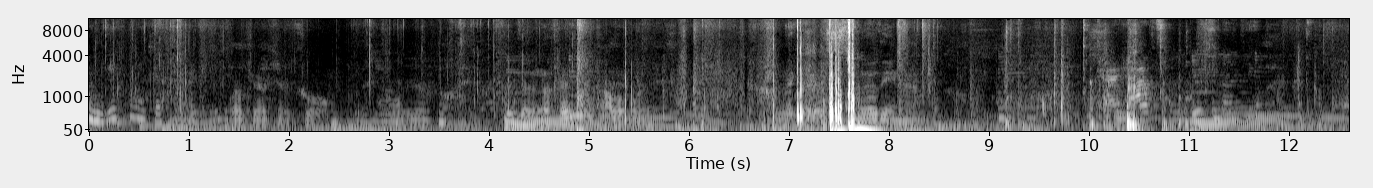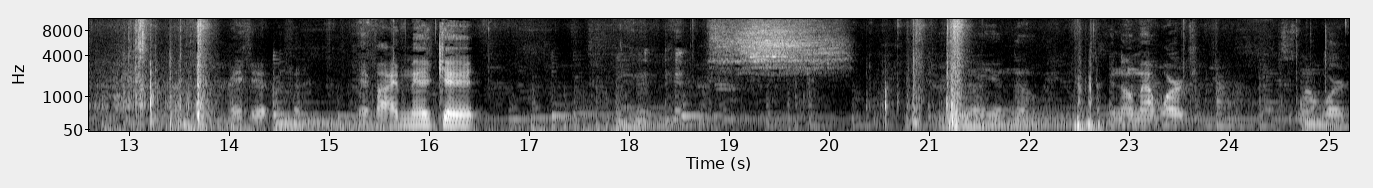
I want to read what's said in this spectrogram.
you can make a smoothie. Okay, okay, cool. Yeah. There's enough in here, probably. I'm making a smoothie now. Can I have some smoothie? Yeah, if I make it. if I make it. you know. You know I'm at work. This is my work.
